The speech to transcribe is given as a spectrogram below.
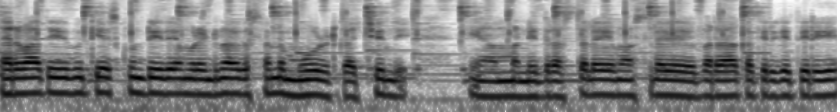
తర్వాత ఇది బుక్ చేసుకుంటే ఇదేమో రెండున్నరకు వస్తుంటే మూడుకి వచ్చింది. అమ్మ నిద్ర వస్తలే ఏమొస్తలేదు వస్తలే తిరిగి తిరిగి.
